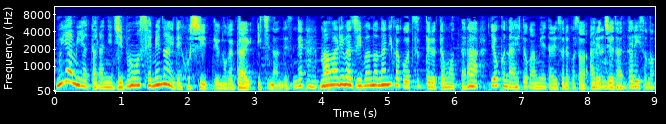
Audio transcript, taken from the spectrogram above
むやみやたらに自分を責めないでほしいっていうのが第一なんですね、うん、周りは自分の何かが映ってると思ったら良くない人が見えたりそれこそアル中だったり、うん、その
